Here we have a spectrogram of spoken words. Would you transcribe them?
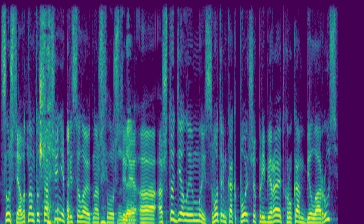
Слушайте, а вот нам тут сообщение присылают наши слушатели. А, а что делаем мы? Смотрим, как Польша прибирает к рукам Беларусь?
